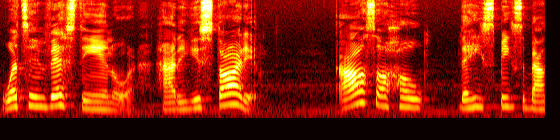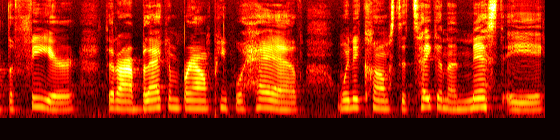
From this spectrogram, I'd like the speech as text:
what to invest in or how to get started. I also hope that he speaks about the fear that our black and brown people have when it comes to taking a nest egg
